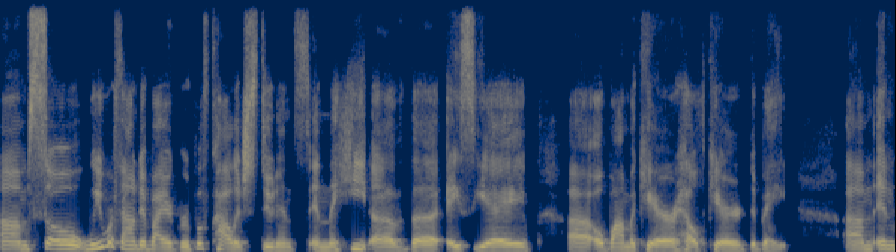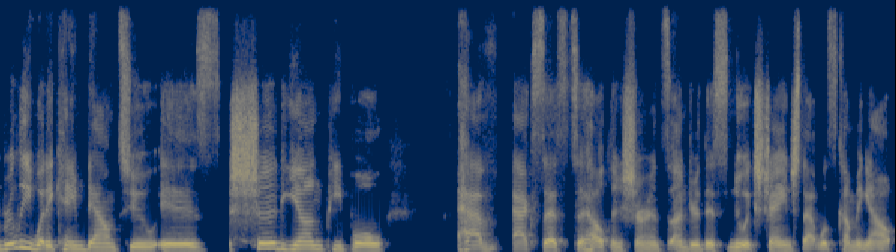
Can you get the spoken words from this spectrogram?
Um, so we were founded by a group of college students in the heat of the ACA, uh, Obamacare healthcare debate. Um, and really what it came down to is should young people have access to health insurance under this new exchange that was coming out?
